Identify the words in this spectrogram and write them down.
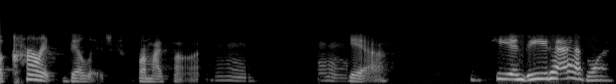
a current village for my son. hmm Yeah. He indeed has one.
